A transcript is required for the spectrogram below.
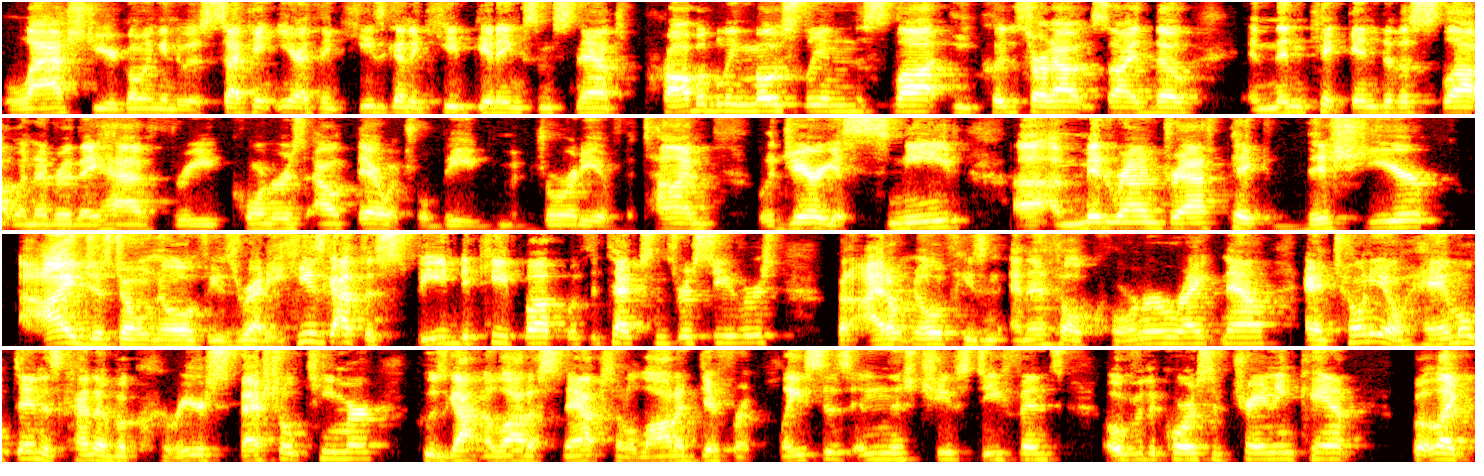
last year, going into his second year. I think he's going to keep getting some snaps, probably mostly in the slot. He could start outside, though, and then kick into the slot whenever they have three corners out there, which will be the majority of the time. L'Jarius Sneed, uh, a mid round draft pick this year. I just don't know if he's ready. He's got the speed to keep up with the Texans receivers, but I don't know if he's an NFL corner right now. Antonio Hamilton is kind of a career special teamer who's gotten a lot of snaps in a lot of different places in this Chiefs defense over the course of training camp. But like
